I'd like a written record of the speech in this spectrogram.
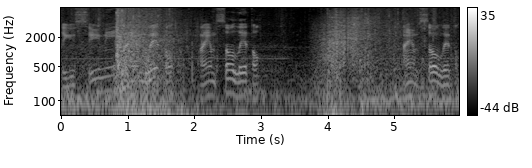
Do you see me? I am little. I am so little. I am so little.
